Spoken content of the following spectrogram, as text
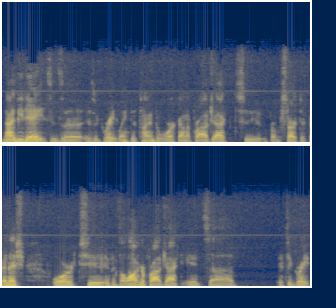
90 days is a is a great length of time to work on a project to from start to finish, or to if it's a longer project, it's uh, it's a great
